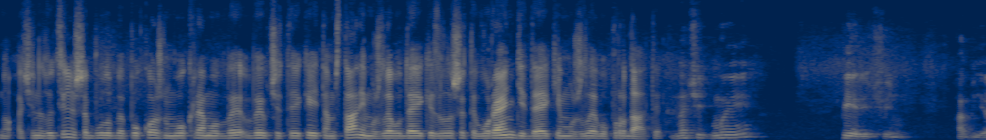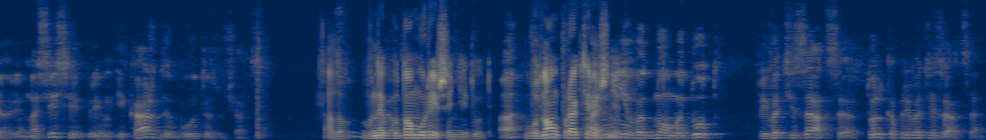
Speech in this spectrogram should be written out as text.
Ну а чи не доцільніше було би по кожному окремо ви- вивчити, який там стан, і можливо деякі залишити в оренді, деякі можливо продати? Значит, мы перечень объявим, на сессии примем, и каждый будет изучаться. Але вони в одному рішенні йдуть. А? В одному проєкті Они рішення. в одном идут приватизация, только приватизация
